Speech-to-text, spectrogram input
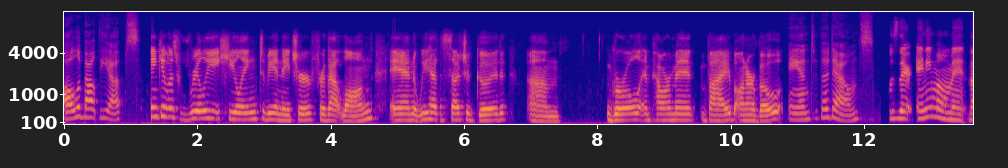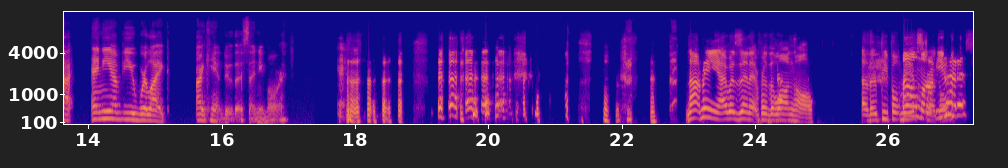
All about the ups. I think it was really healing to be in nature for that long. And we had such a good um, girl empowerment vibe on our boat. And the downs. Was there any moment that any of you were like, I can't do this anymore? Not me. I was in it for the long haul. Other people may oh, have mom, struggled. you had us.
